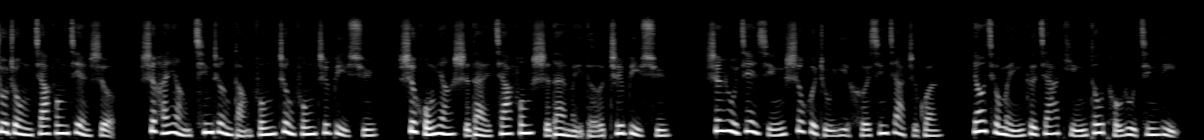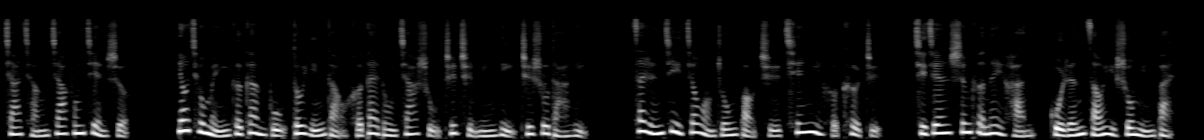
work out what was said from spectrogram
注重家风建设是涵养清正党风政风之必须，是弘扬时代家风时代美德之必须。深入践行社会主义核心价值观，要求每一个家庭都投入精力加强家风建设，要求每一个干部都引导和带动家属支持明理、知书达理。在人际交往中保持谦抑和克制，其间深刻内涵，古人早已说明白：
